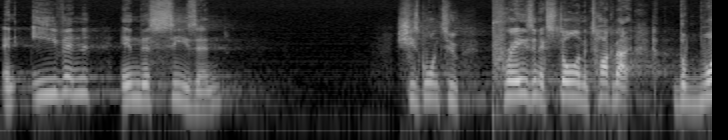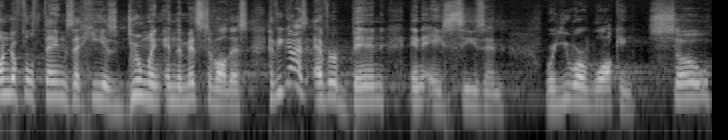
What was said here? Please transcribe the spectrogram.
And even in this season, she's going to praise and extol him and talk about the wonderful things that he is doing in the midst of all this. Have you guys ever been in a season where you are walking so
